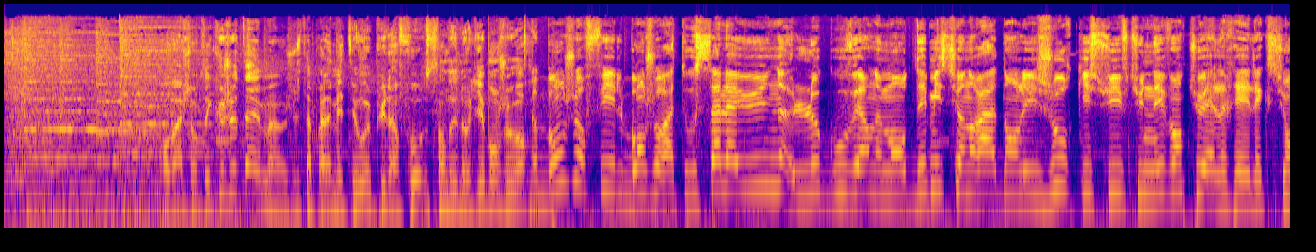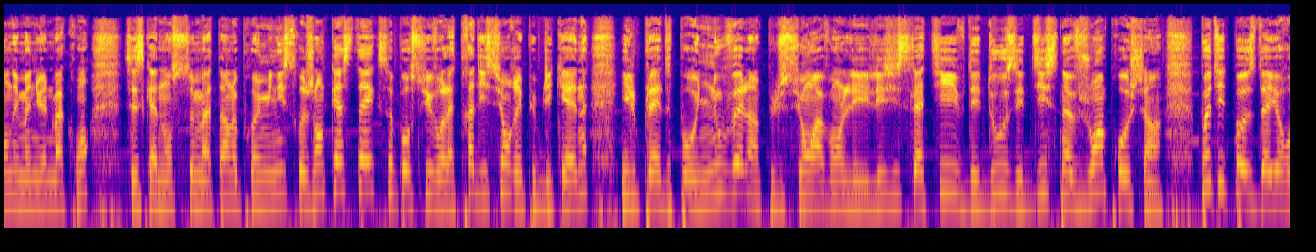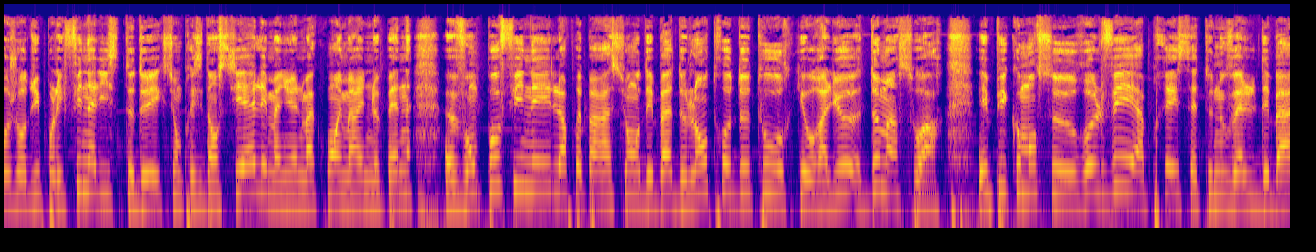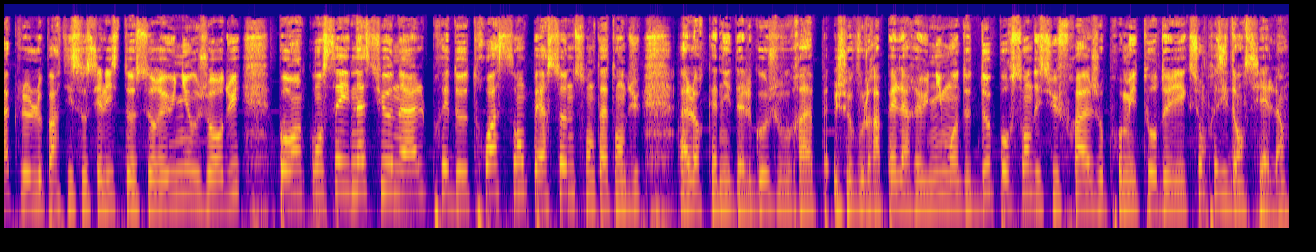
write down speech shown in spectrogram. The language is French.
On va chanter que je t'aime juste après la météo et puis l'info. Sandrine Ollier, bonjour. Bonjour Phil, bonjour à tous. À la une, le gouvernement démissionnera dans les jours qui suivent une éventuelle réélection d'Emmanuel Macron. C'est ce qu'annonce ce matin le Premier ministre Jean Castex pour suivre la tradition républicaine. Il plaide pour une nouvelle impulsion avant les législatives des 12 et 19 juin prochains. Petite pause d'ailleurs aujourd'hui pour les finalistes de l'élection présidentielle. Emmanuel Macron et Marine Le Pen vont peaufiner leur préparation au débat de l'entre-deux tours qui aura lieu demain soir. Et puis comment se relever après cette nouvelle débâcle? Le Parti socialiste se réunit aujourd'hui pour un conseil national. Près de 300 personnes sont attendues alors qu'Anne Hidalgo, je vous, je vous le rappelle, a réuni moins de 2% des suffrages au premier tour de l'élection présidentielle.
